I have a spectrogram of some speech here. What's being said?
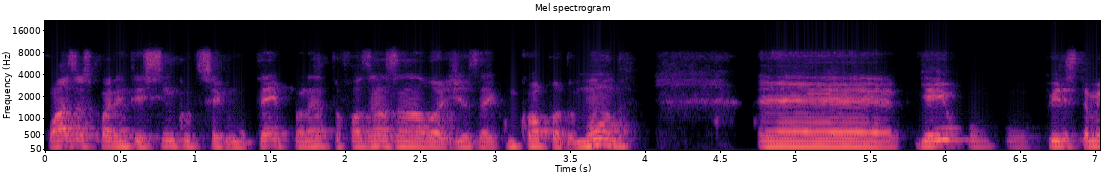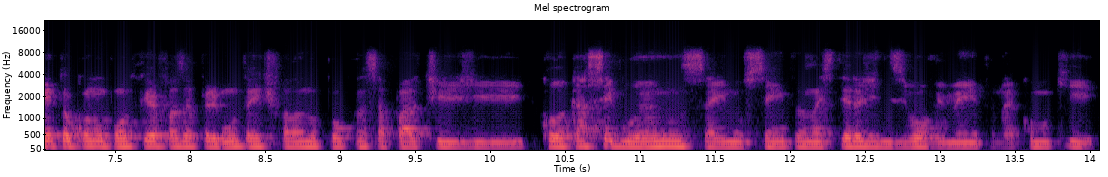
quase aos 45 do segundo tempo, né? Estou fazendo as analogias aí com Copa do Mundo. É, e aí o, o Pires também tocou num ponto que eu ia fazer a pergunta, a gente falando um pouco nessa parte de colocar segurança aí no centro, na esteira de desenvolvimento, né? Como que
